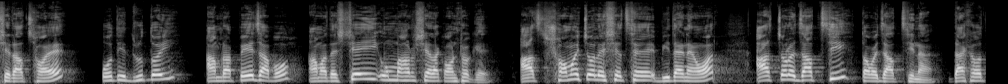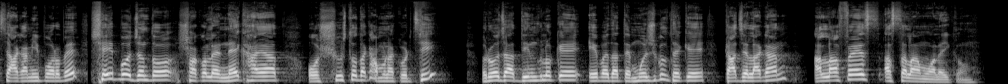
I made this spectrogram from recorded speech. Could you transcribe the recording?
সেরা ছয়ে। অতি দ্রুতই আমরা পেয়ে যাব আমাদের সেই উম্মাহর সেরা কণ্ঠকে। আজ সময় চলে এসেছে বিদায় নেওয়ার। আজ চলে যাচ্ছি, তবে যাচ্ছি না। দেখা হচ্ছে আগামী পর্বে। সেই পর্যন্ত সকলের নেক হায়াত ও সুস্থতা কামনা করছি। রোজার দিনগুলোকে এবাদাতে মুশগুল থেকে কাজে লাগান। আল্লাহ হাফেজ। আসসালামু আলাইকুম।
